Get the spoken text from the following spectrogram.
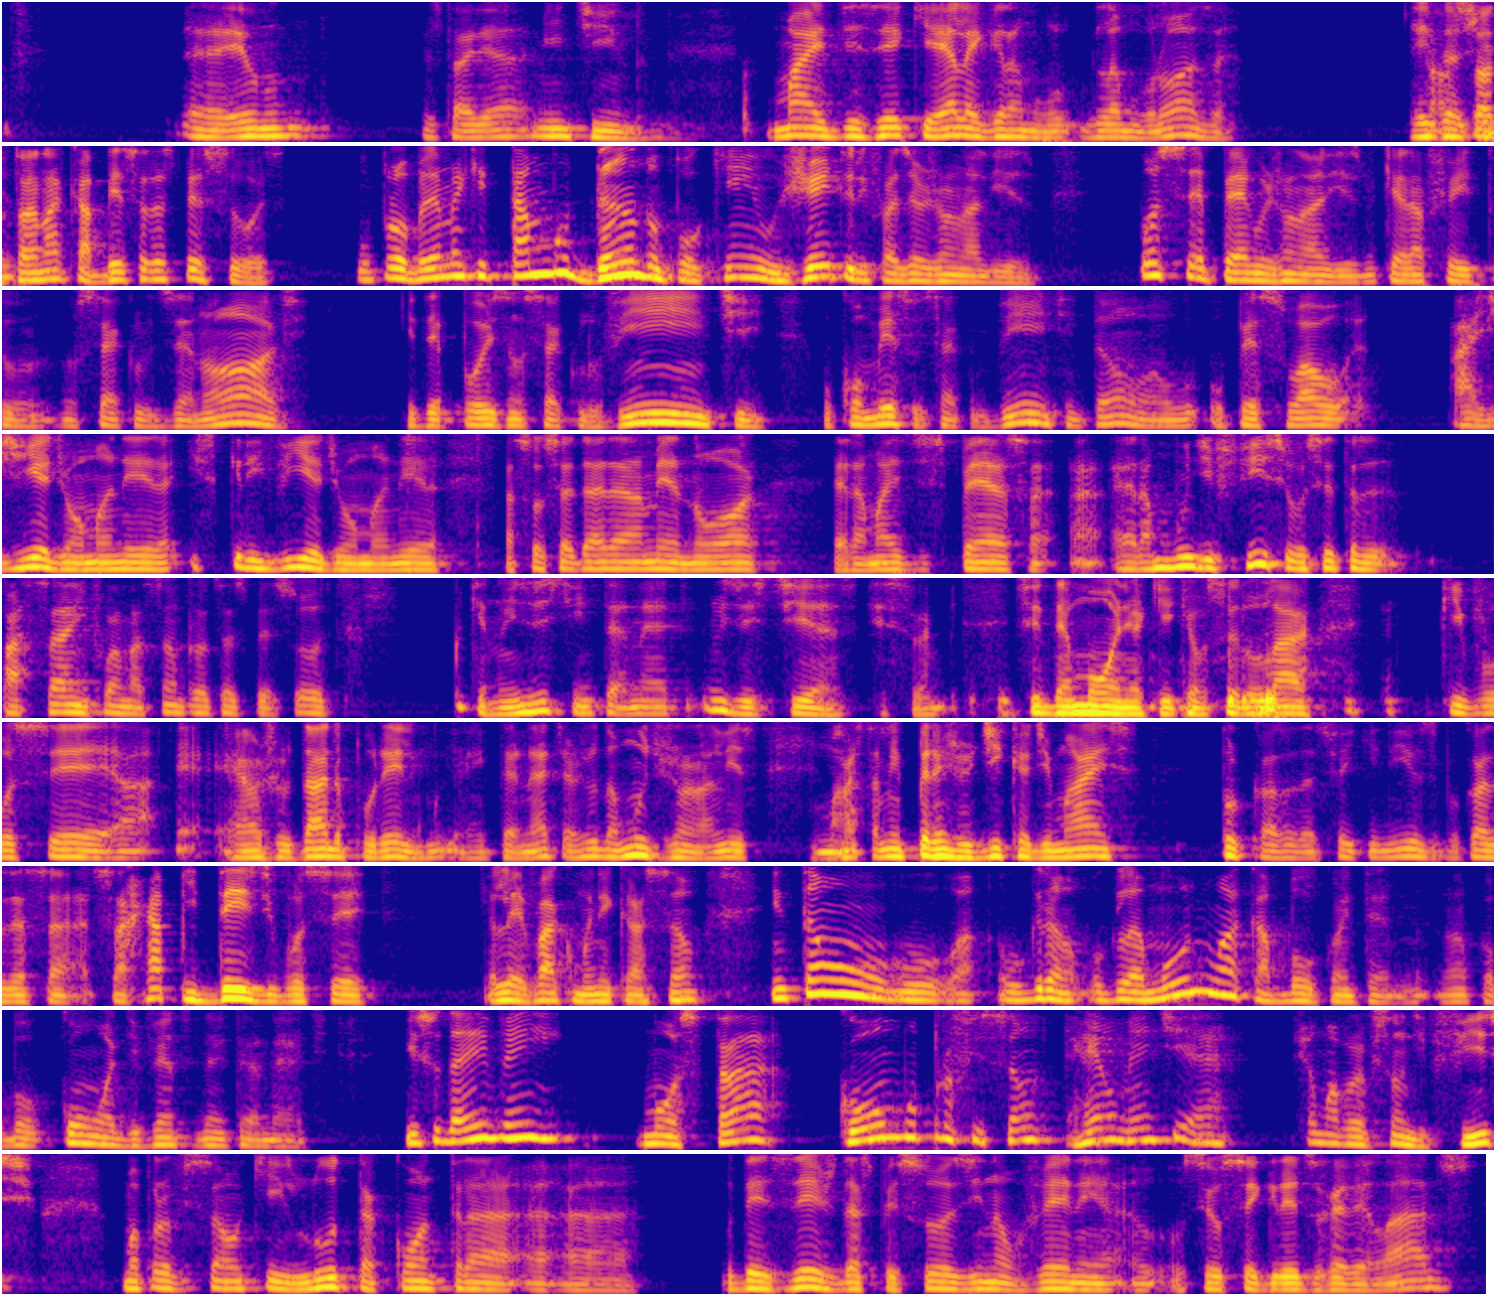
é, eu não eu estaria mentindo. Mas dizer que ela é glamurosa É tá- só está na cabeça das pessoas. O problema é que está mudando um pouquinho o jeito de fazer o jornalismo. Você pega o jornalismo que era feito no século XIX e depois no século XX, o começo do século XX, então o, o pessoal agia de uma maneira, escrevia de uma maneira, a sociedade era menor, era mais dispersa, era muito difícil você passar informação para outras pessoas, porque não existia internet, não existia esse, esse demônio aqui que é o celular, que você é é ajudado por ele, a internet ajuda muito o jornalista, mas Mas- também prejudica demais por causa das fake news, por causa dessa essa rapidez de você levar a comunicação. Então, o, o, o glamour não acabou, com a inter- não acabou com o advento da internet. Isso daí vem mostrar como a profissão realmente é. É uma profissão difícil, uma profissão que luta contra a- a- o desejo das pessoas de não verem os seus segredos revelados.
